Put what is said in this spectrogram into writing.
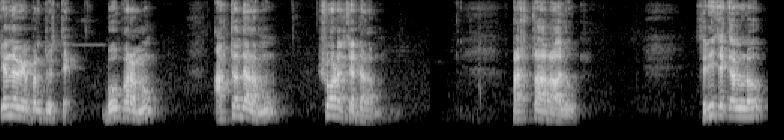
కింద విపరీత చూస్తే భూపురము అష్టదళము షోడశదళము. ప్రస్తారాలు. శ్రీచక్రంలో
